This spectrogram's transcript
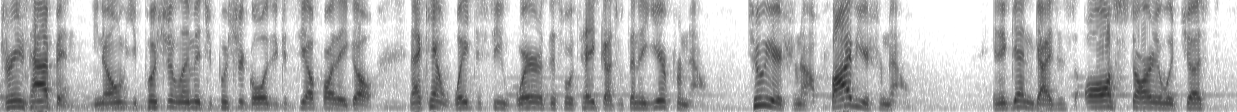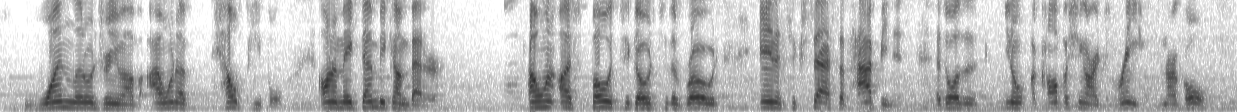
dreams happen. You know, you push your limits, you push your goals, you can see how far they go. And I can't wait to see where this will take us within a year from now, two years from now, five years from now. And again, guys, this all started with just one little dream of I want to help people. I want to make them become better. I want us both to go to the road and a success of happiness, as well as you know accomplishing our dreams and our goals.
